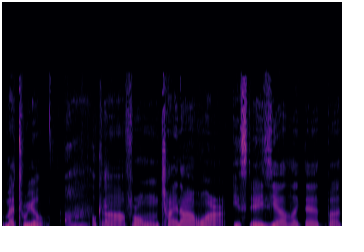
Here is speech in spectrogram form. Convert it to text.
material Ah, okay. Uh, from China mm-hmm. or East Asia like that. But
